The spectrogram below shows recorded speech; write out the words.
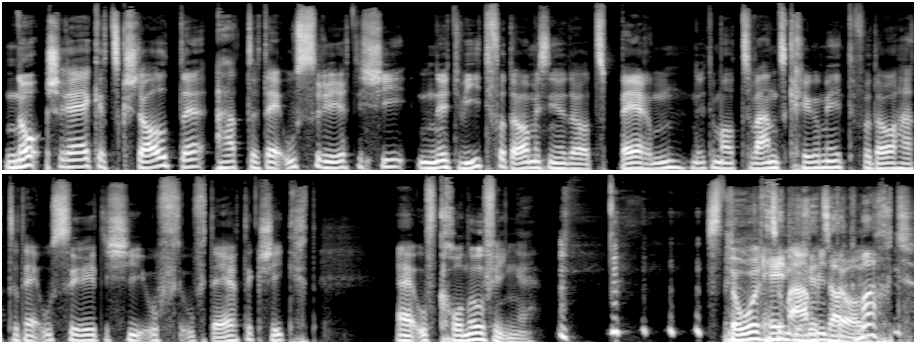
noch schräger zu gestalten, hat er den Außerirdische nicht weit von da, wir sind ja da zu Bern, nicht einmal 20 Kilometer von da, hat er den Außerirdische auf, auf die Erde geschickt, äh, auf Konolfingen. das Tor Hätte zum ich jetzt auch Emmental. gemacht.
